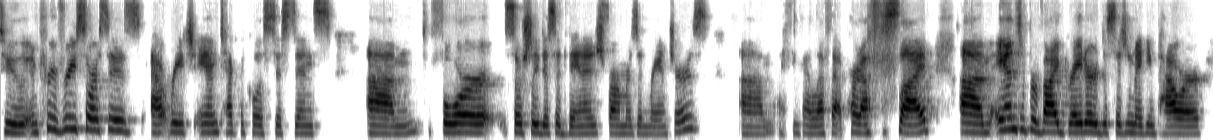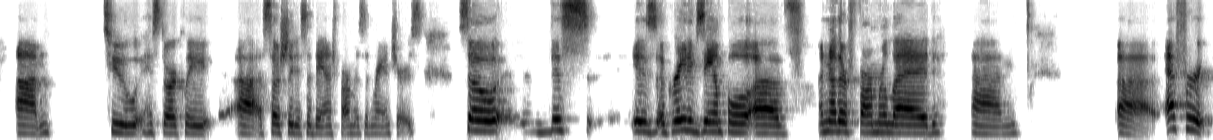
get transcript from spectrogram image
to improve resources, outreach, and technical assistance um, for socially disadvantaged farmers and ranchers. Um, I think I left that part off the slide. Um, and to provide greater decision-making power um, to historically uh, socially disadvantaged farmers and ranchers. So this is a great example of another farmer-led um, uh, effort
